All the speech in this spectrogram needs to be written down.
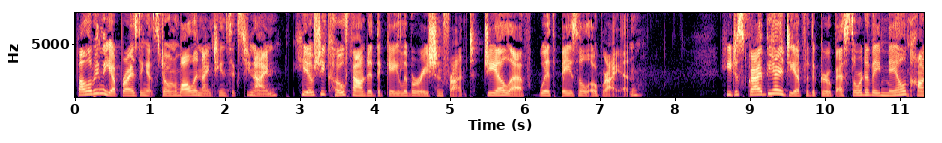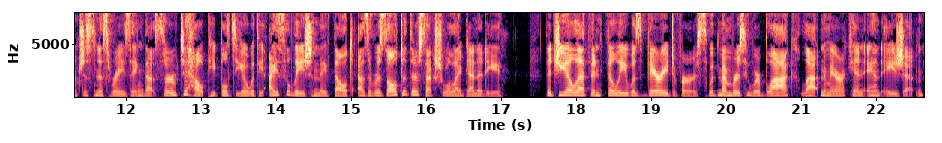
Following the uprising at Stonewall in 1969, Kiyoshi co founded the Gay Liberation Front, GLF, with Basil O'Brien. He described the idea for the group as sort of a male consciousness raising that served to help people deal with the isolation they felt as a result of their sexual identity. The GLF in Philly was very diverse, with members who were Black, Latin American, and Asian,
